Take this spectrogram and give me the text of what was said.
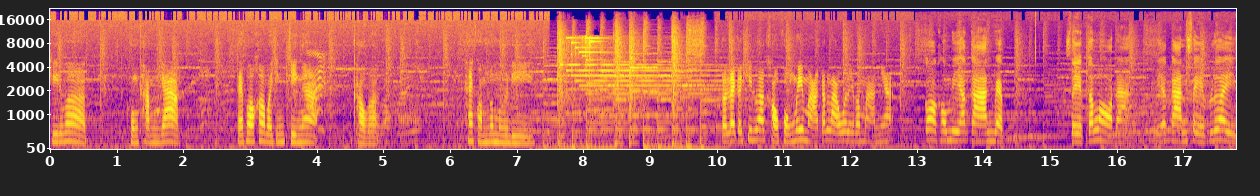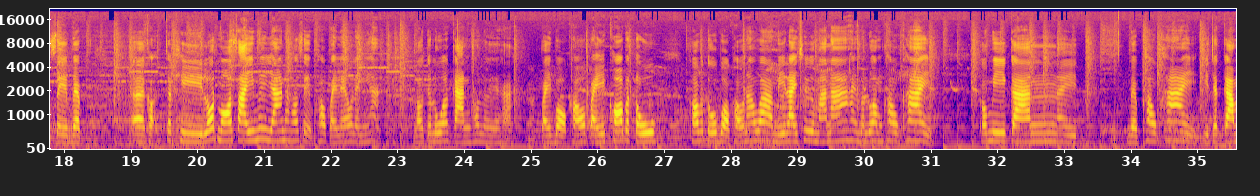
คิดว่าคงทำยาก แต่พอเข้าไปจริงๆอะเขาก็ให้ความร่วมมือดี อนแรกก็คิดว่าเขาคงไม่มากับเราอะไรประมาณเนี้ยก็เขามีอาการแบบเสพตลอดอะมีอาการเสพเรื่อยเสพแบบเขาจะขี่รถมอไซค์ไม่ยั้งถ้าเขาเสพเข้าไปแล้วอะไรเงี้ยเราจะรู้อาการเขาเลยค่ะ ไปบอกเขาไปเคาะประตูเคาะประตูบอกเขานะว่ามีรายชื่อมานะให้มาร่วมเข้าค่ายเขามีการในแบบเข้าค่ายกิจกรรม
